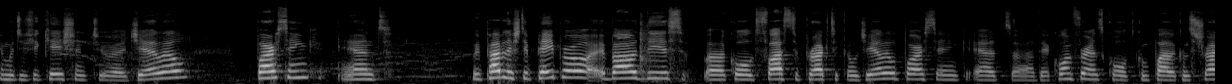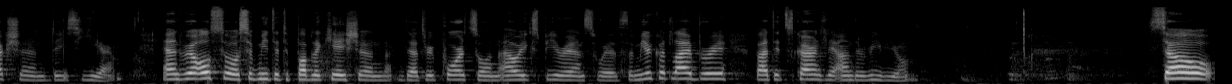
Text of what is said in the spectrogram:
a modification to a GLL parsing, and we published a paper about this uh, called Fast Practical GLL Parsing at uh, the conference called Compiler Construction this year. And we also submitted a publication that reports on our experience with the Meerkat library, but it's currently under review. So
